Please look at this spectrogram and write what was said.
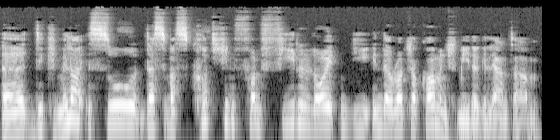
Äh, Dick Miller ist so das Maskottchen von vielen Leuten, die in der Roger Corman Schmiede gelernt haben.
